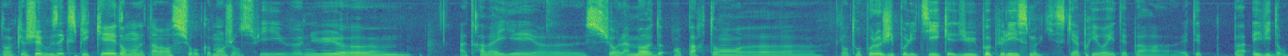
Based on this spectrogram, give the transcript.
Donc, je vais vous expliquer dans mon intervention comment j'en suis venue euh, à travailler sur la mode en partant de l'anthropologie politique et du populisme, ce qui a priori n'était pas, évident.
